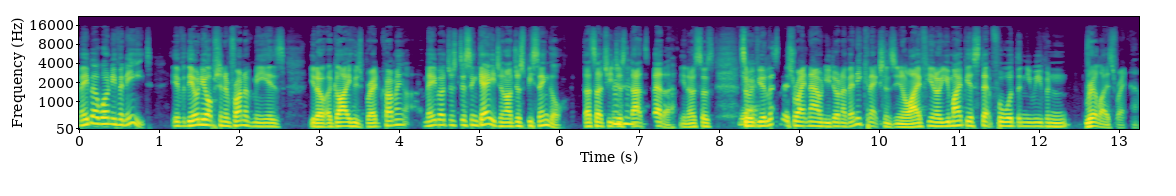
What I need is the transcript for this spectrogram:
maybe i won't even eat. If the only option in front of me is you know a guy who's breadcrumbing maybe i'll just disengage and i'll just be single. That's actually just Mhm. that's better you know? So so Yeah. if you're listening to this right now and you don't have any connections in your life you know you might be a step forward than you even realize right now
